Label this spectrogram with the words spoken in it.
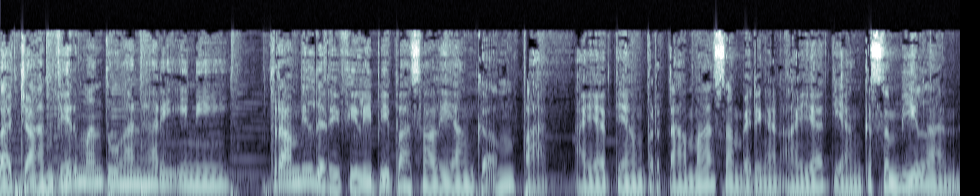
Pembacaan firman Tuhan hari ini terambil dari Filipi pasal yang keempat, ayat yang pertama sampai dengan ayat yang kesembilan.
